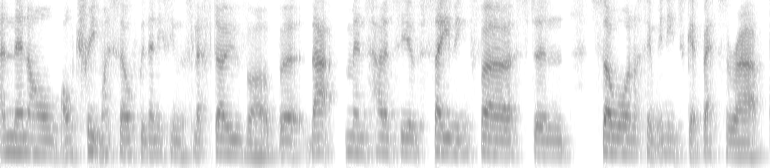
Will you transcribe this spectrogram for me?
and then I'll I'll treat myself with anything that's left over. But that mentality of saving first and so on I think we need to get better at.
